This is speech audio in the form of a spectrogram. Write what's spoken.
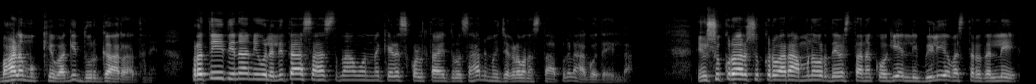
ಬಹಳ ಮುಖ್ಯವಾಗಿ ದುರ್ಗಾ ಆರಾಧನೆ. ಪ್ರತಿದಿನ ನೀವು ಲಲಿತಾ ಸಹಸ್ರನಾಮವನ್ನು ಕೇಳಿಸ್ಕೊಳ್ತಾ ಇದ್ರು ಸಹ ನಿಮಗೆ ಜಗಳ ಮನಸ್ತಾಪಗಳು ಆಗೋದೇ ಇಲ್ಲ. ನೀವು ಶುಕ್ರವಾರ ಶುಕ್ರವಾರ ಅಮ್ಮನವರ ದೇವಸ್ಥಾನಕ್ಕೆ ಹೋಗಿ ಅಲ್ಲಿ ಬಿಳಿಯ ವಸ್ತ್ರದಲ್ಲಿ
